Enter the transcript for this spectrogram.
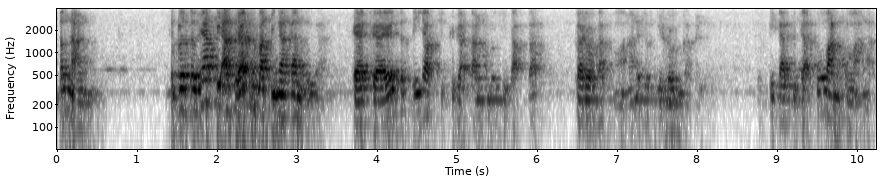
Tenang. Sebetulnya di Abraham sempat diingatkan juga. Gajah setiap digerakkan menuju Ka'bah, barokah mana itu dirungkap. Ketika tidak pulang semangat,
